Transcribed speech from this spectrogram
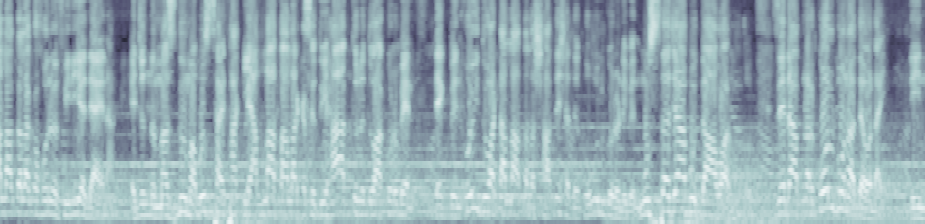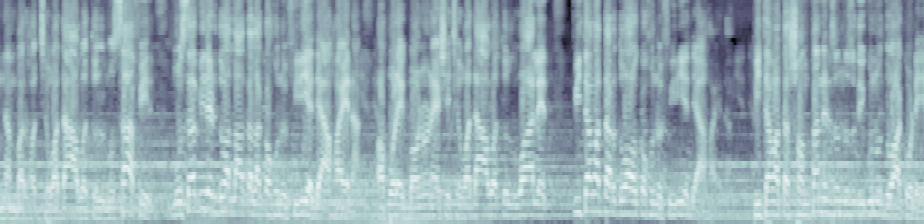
আল্লাহ তাআলা কখনো ফিরিয়ে দেয় না। এজন্য মাজলুম অবস্থায় থাকলে আল্লাহ তাআলার কাছে দুই হাত তুলে দোয়া করবেন। দেখবেন ওই দোয়াটা আল্লাহ তাআলা সাথে সাথে কবুল করে নেবেন। মুস্তাজাবুদ দাওয়ার মতো, যেটা আপনার কল্পনা দেওয়া নাই। তিন নাম্বার হচ্ছে ওয়াদাওয়াতুল মুসাফির। মুসাফিরের দোয়া আল্লাহ তাআলা কখনো ফিরিয়ে দেওয়া হয় না। অপর এক বর্ণনা এসেছে ওয়াদাওয়াতুল ওয়ালিদ। পিতামাতার দোয়াও কখনো ফিরিয়ে দেওয়া হয় না। পিতামাতার সন্তানের জন্য যদি কোনো দোয়া করে।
